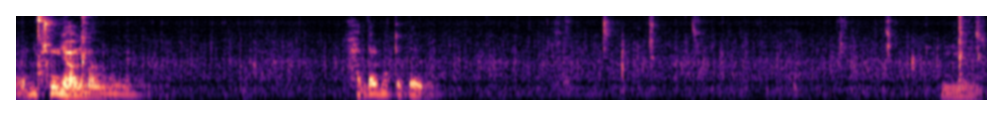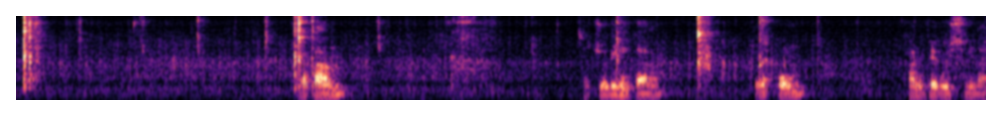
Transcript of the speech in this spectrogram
엄청 양이 많은 거네. 한 달 먹겠다 이거. 음, 약간 자, 졸이니까 조금 간이 배고 있습니다.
